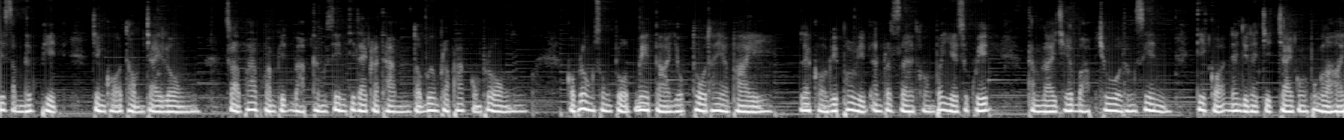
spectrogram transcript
ที่สำนึกผิด จึงขอถ่อมใจลงสารภาพความผิดบาปทั้งสิ้นที่ได้กระทำต่อเบื้องพระพักของพระองค์ ขอพระองค์ทรงโปรดเมตตายกโทษให้อภัย และขอฤทธิพระฤทธิ์อันประเสริฐของพระเยซูคริสต์ทำลายเชื้อบาปชั่วทั้งสิ้น ที่เกาะแน่นอยู่ในจิตใจของพวกหลาย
